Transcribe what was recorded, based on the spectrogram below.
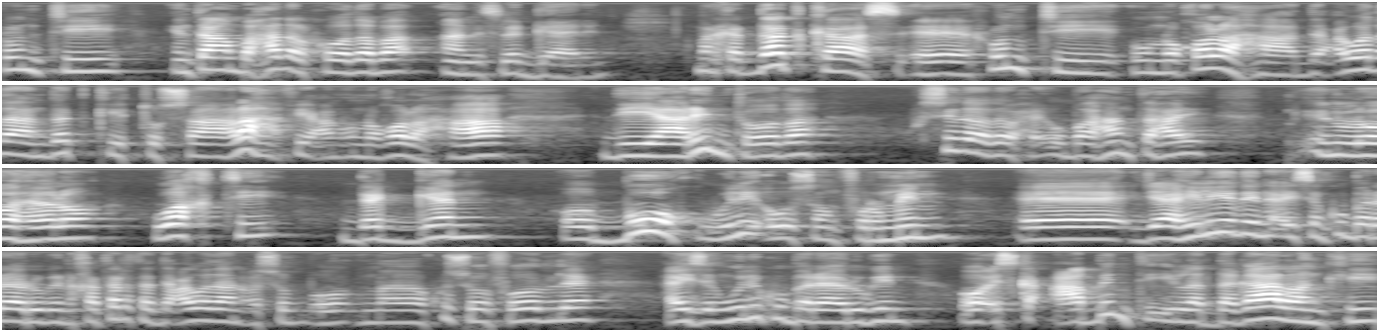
runtii intaanba hadalkoodaba aan laisla gaarin marka dadkaas runtii u noqon lahaa dacwadan dadkii tusaalaha fiican u noqon lahaa diyaarintooda sidooda waxay u baahan tahay in loo helo wakti degan oo buuq weli uusan furmin. Jaahiliyadiina aysan ku baraarugin khatarta dacwadan cusub oo ku soo food leh aysan weli ku baraarugin oo iska caabintii iyo la dagaalankii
